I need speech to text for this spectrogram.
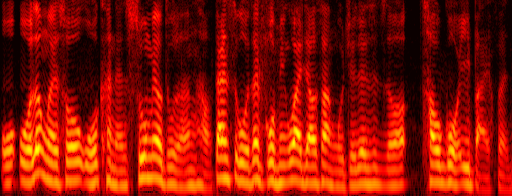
我我认为说我可能书没有读得很好，但是我在国民外交上，我绝对是说超过一百分。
